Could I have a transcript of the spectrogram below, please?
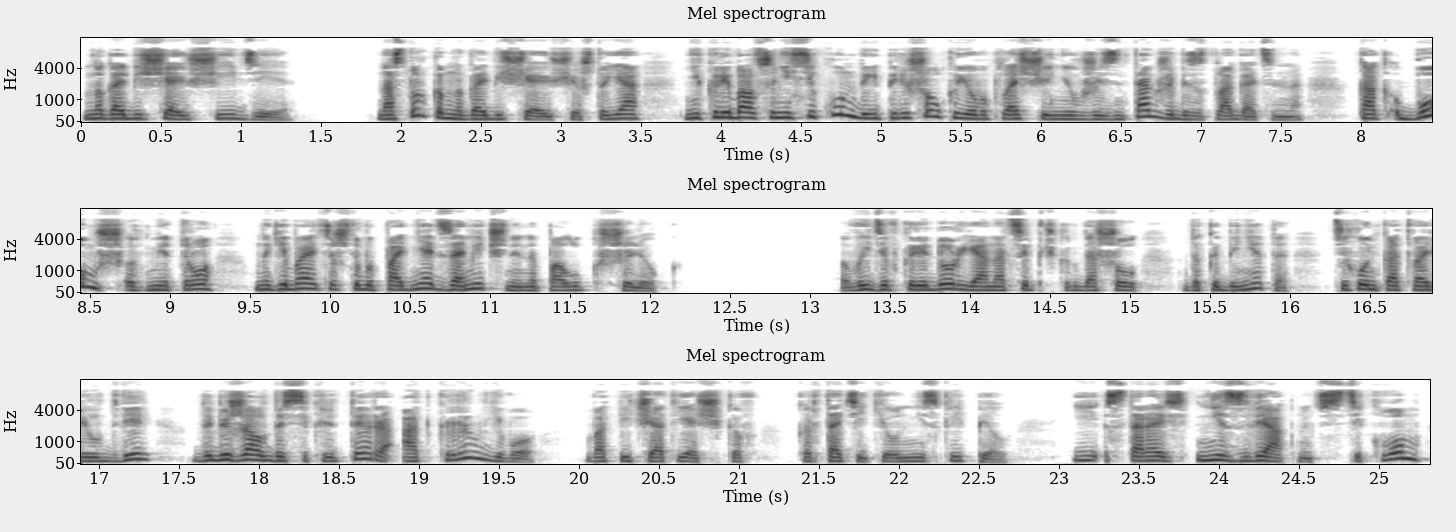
многообещающая идея. Настолько многообещающая, что я не колебался ни секунды и перешел к ее воплощению в жизнь так же безотлагательно, как бомж в метро нагибается, чтобы поднять замеченный на полу кошелек. Выйдя в коридор, я на цыпочках дошел до кабинета, тихонько отворил дверь, добежал до секретера, открыл его, в отличие от ящиков картотеки он не скрипел — и, стараясь не звякнуть стеклом,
